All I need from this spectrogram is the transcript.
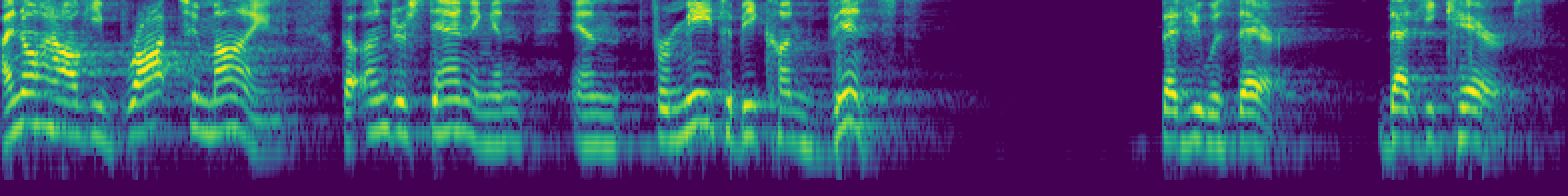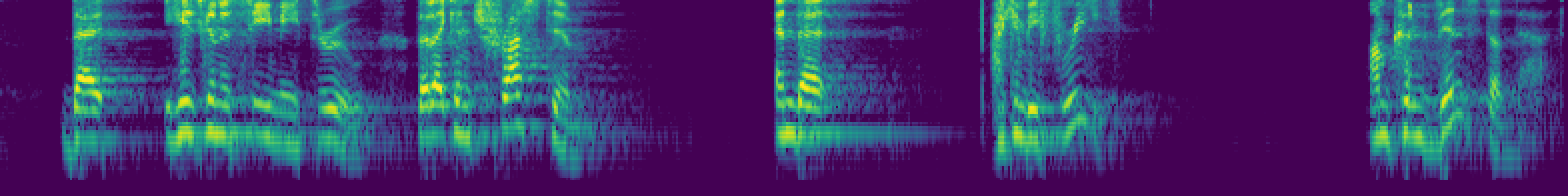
I know how He brought to mind the understanding and, and for me to be convinced that He was there, that He cares, that He's gonna see me through, that I can trust Him, and that I can be free. I'm convinced of that.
